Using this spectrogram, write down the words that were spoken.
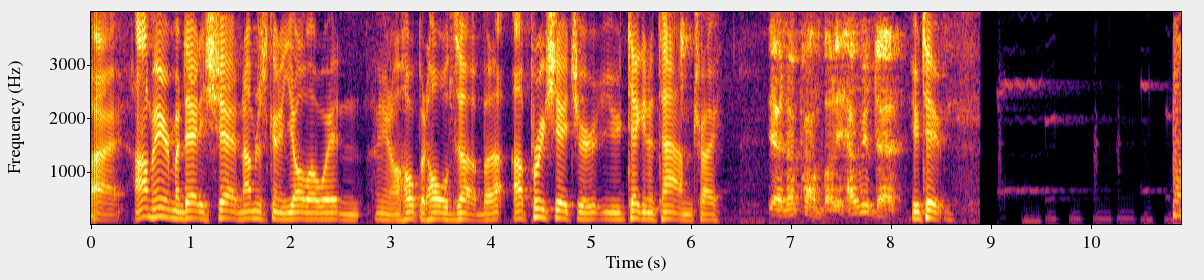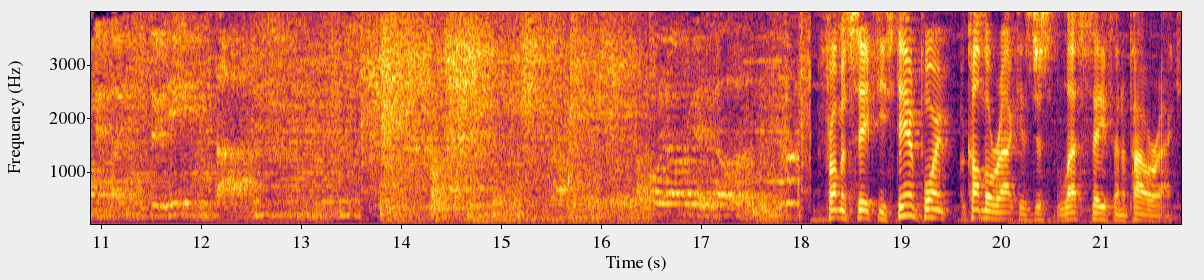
All right, I'm here in my daddy's shed, and I'm just going to YOLO it and you know hope it holds up. But I, I appreciate your you taking the time, Trey. Yeah, no problem, buddy. Have a good day. You too. From a safety standpoint, a combo rack is just less safe than a power rack.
